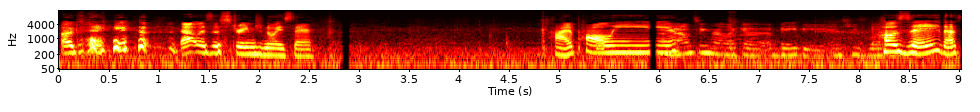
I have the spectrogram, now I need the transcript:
Okay, that was a strange noise there. Hi, Polly. I'm bouncing her like a, a baby, and she's it. Jose, that's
